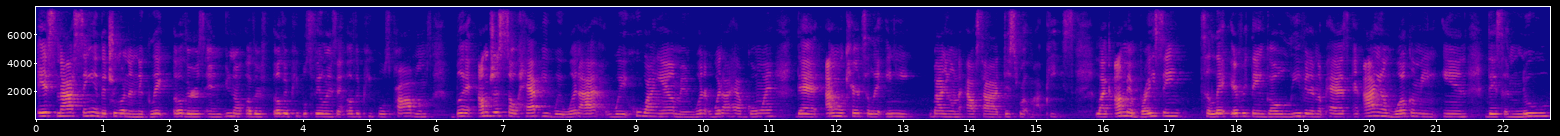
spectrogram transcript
it's not saying that you're going to neglect others and you know other other people's feelings and other people's problems but i'm just so happy with what i with who i am and what what i have going that i don't care to let anybody on the outside disrupt my peace like i'm embracing to let everything go, leave it in the past. And I am welcoming in this new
